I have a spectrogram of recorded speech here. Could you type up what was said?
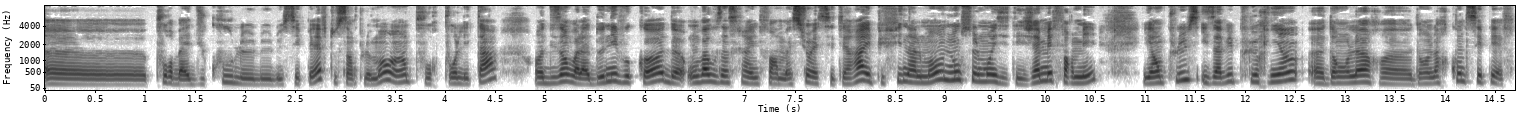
euh, pour bah, du coup le, CPF tout simplement, hein, pour, pour l'État, en disant voilà, donnez vos codes, on va vous inscrire à une formation, etc. Et puis finalement, non seulement ils étaient jamais formés, et en plus ils avaient plus rien euh, dans, leur, euh, dans leur compte CPF.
